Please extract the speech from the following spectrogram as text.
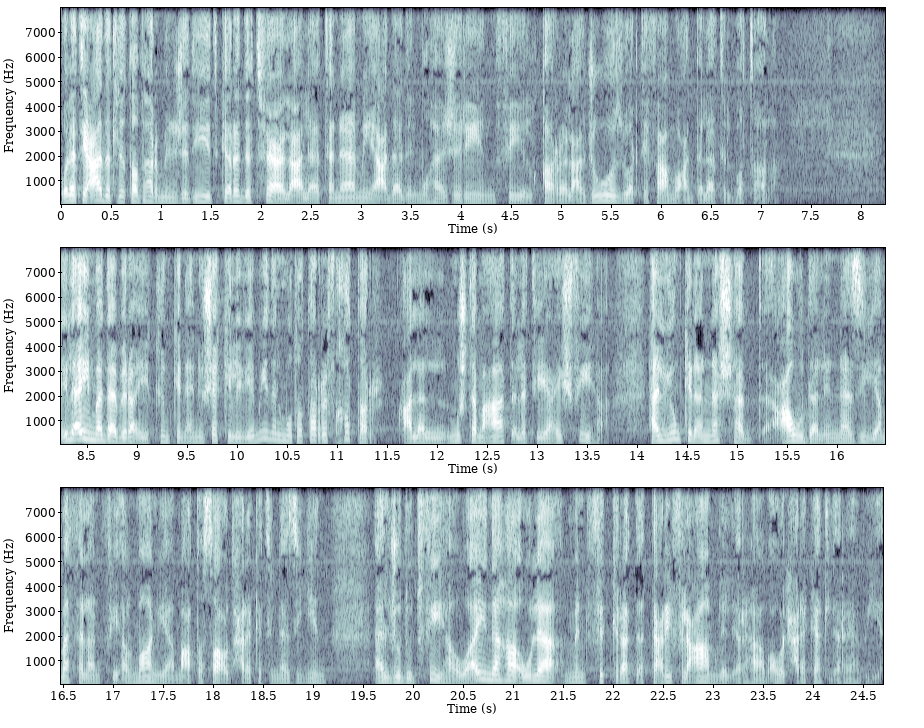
والتي عادت لتظهر من جديد كردة فعل على تنامي أعداد المهاجرين في القارة العجوز وارتفاع معدلات البطالة إلى أي مدى برأيك يمكن أن يشكل اليمين المتطرف خطر على المجتمعات التي يعيش فيها؟ هل يمكن أن نشهد عودة للنازية مثلا في ألمانيا مع تصاعد حركة النازيين الجدد فيها؟ وأين هؤلاء من فكرة التعريف العام للإرهاب أو الحركات الإرهابية؟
